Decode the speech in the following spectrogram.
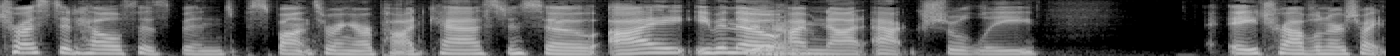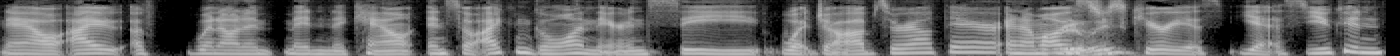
Trusted Health has been sponsoring our podcast. And so I, even though Yeah. I'm not actually a travel nurse right now, I uh, went on and made an account. And so I can go on there and see what jobs are out there. And I'm always Really? just curious. Yes, you can,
